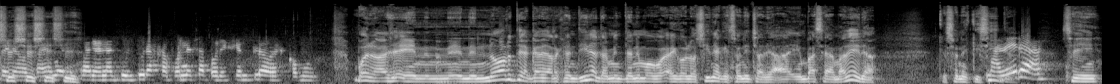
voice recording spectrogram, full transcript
pero sí, sí, para, bueno, sí. para la cultura japonesa, por ejemplo, es común. Bueno, en, en el norte, acá de Argentina, también tenemos hay golosinas que son hechas de- en base a madera, que son exquisitas. ¿Madera? Sí.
